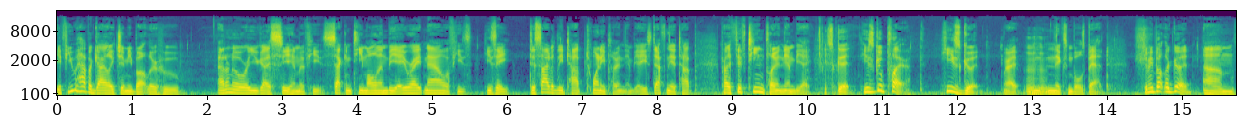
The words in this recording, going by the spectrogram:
if you have a guy like Jimmy Butler who I don't know where you guys see him if he's second team All NBA right now, if he's he's a decidedly top 20 player in the NBA. He's definitely a top probably 15 player in the NBA. He's good. He's a good player. He's good, right? Knicks and Bulls bad. Jimmy Butler good. Um,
